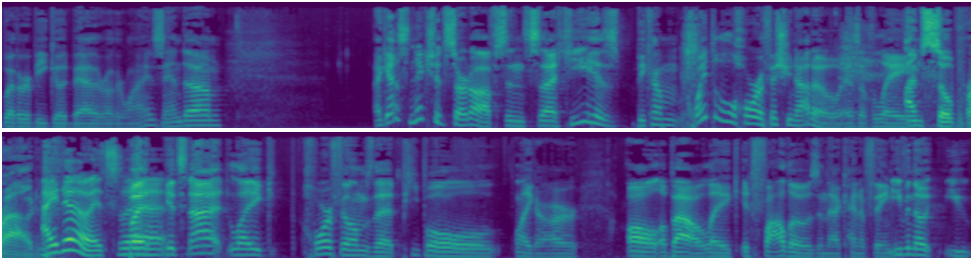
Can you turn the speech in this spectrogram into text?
whether it be good, bad, or otherwise. And um, I guess Nick should start off since uh, he has become quite the little horror aficionado as of late. I'm so proud. I know it's, uh, but it's not like horror films that people like are all about. Like it follows and that kind of thing. Even though you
